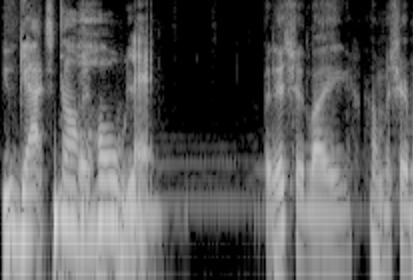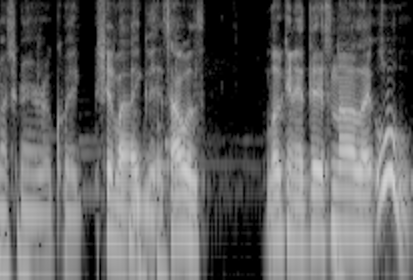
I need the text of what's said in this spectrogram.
You got to hold that. But it should like I'm gonna share my screen real quick. Shit like this. I was looking at this and I was like, ooh,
